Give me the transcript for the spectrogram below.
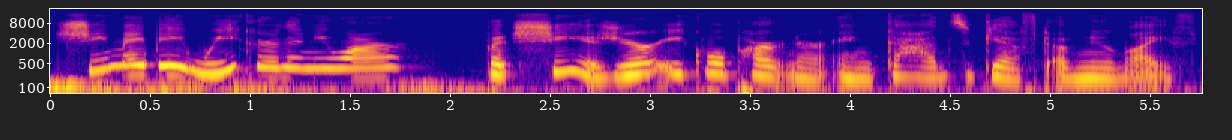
She may be weaker than you are, but she is your equal partner in God's gift of new life.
